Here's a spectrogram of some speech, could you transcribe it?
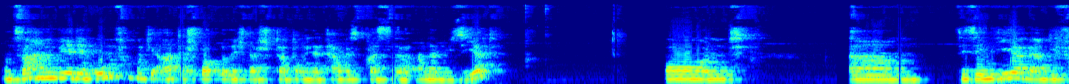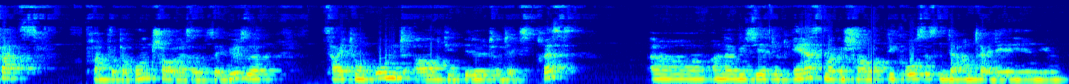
Und zwar haben wir den Umfang und die Art der Sportberichterstattung in der Tagespresse analysiert. Und ähm, Sie sehen hier, wir haben die FAZ, Frankfurter Rundschau, also seriöse Zeitung und auch die Bild und Express äh, analysiert und erstmal geschaut, wie groß ist denn der Anteil derjenigen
